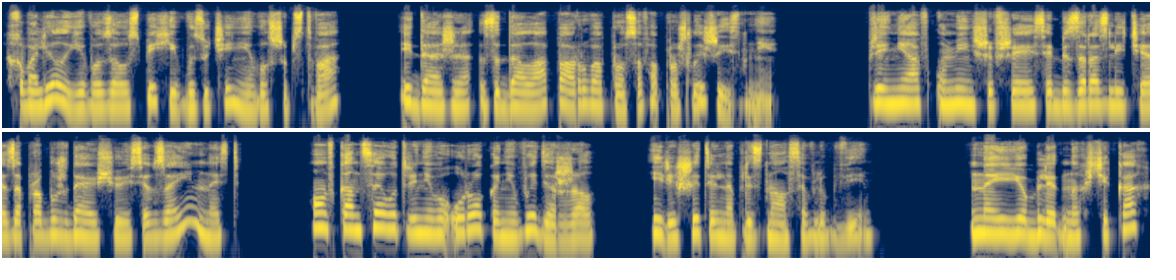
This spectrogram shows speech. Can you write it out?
хвалила его за успехи в изучении волшебства и даже задала пару вопросов о прошлой жизни. Приняв уменьшившееся безразличие за пробуждающуюся взаимность, он в конце утреннего урока не выдержал и решительно признался в любви. На ее бледных щеках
